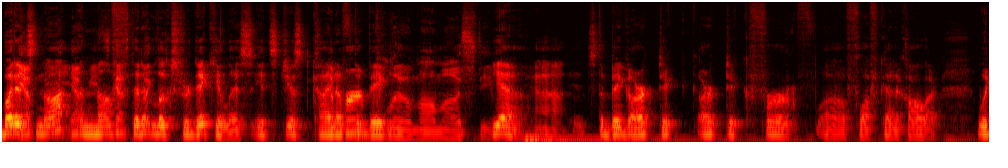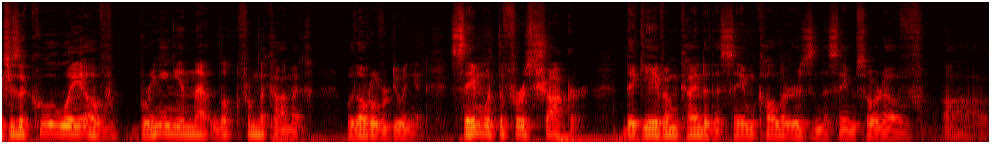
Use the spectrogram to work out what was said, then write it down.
But yep, it's not yep, enough that it looks ridiculous. It's just kind the of the big plume almost. Yeah, yeah. It's the big Arctic Arctic fur uh, fluff kind of collar, which is a cool way of bringing in that look from the comic without overdoing it. Same with the first Shocker They gave him kind of the same colors and the same sort of uh,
